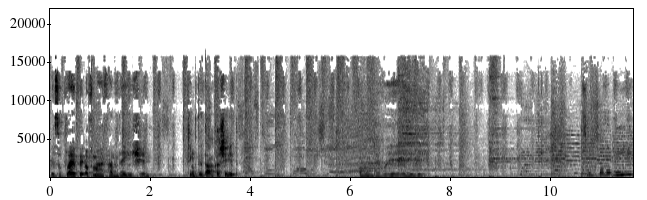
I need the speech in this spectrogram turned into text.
Just apply a bit of my foundation. I think the darker shade. On the way. So sorry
